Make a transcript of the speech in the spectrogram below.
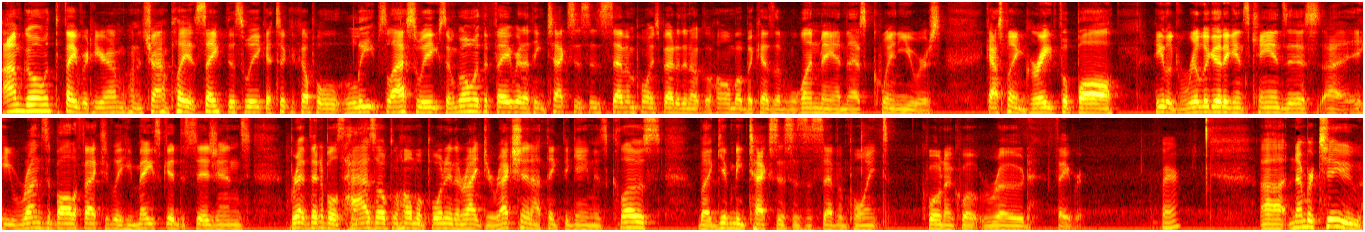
I'm going with the favorite here. I'm going to try and play it safe this week. I took a couple leaps last week, so I'm going with the favorite. I think Texas is seven points better than Oklahoma because of one man. That's Quinn Ewers. Guy's playing great football. He looked really good against Kansas. Uh, he runs the ball effectively. He makes good decisions. Brent Venables has Oklahoma pointing in the right direction. I think the game is close, but give me Texas as a seven point, quote unquote, road favorite. Fair. Uh, number two,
